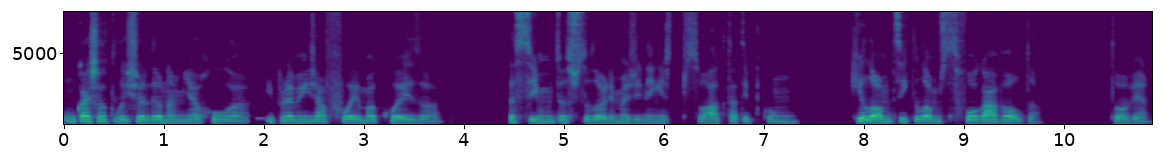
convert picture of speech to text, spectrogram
um caixote de lixo ardeu na minha rua e para mim já foi uma coisa assim muito assustadora. Imaginem este pessoal que está tipo com quilómetros e quilómetros de fogo à volta. Estão a ver?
